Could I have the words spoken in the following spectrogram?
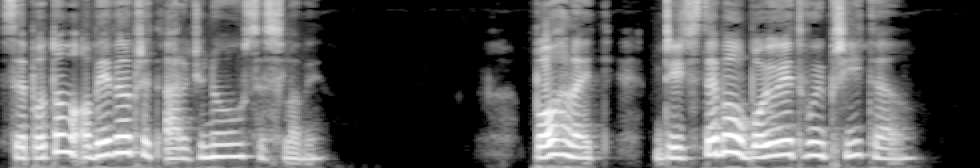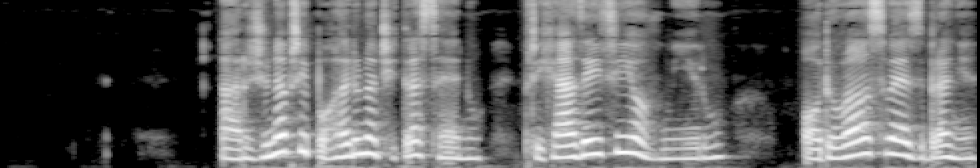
se potom objevil před Arjunovou se slovy. Pohleď, vždyť s tebou bojuje tvůj přítel. Arjuna při pohledu na Čitrasénu, přicházejícího v míru, odvolal své zbraně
